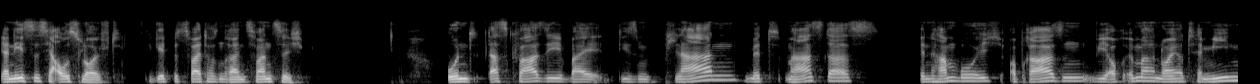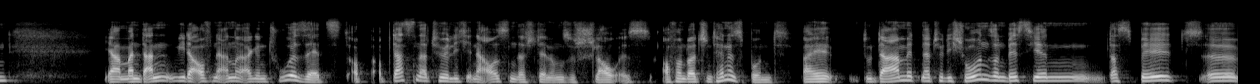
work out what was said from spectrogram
ja nächstes Jahr ausläuft. Die geht bis 2023. Und das quasi bei diesem Plan mit Masters in Hamburg, ob Rasen, wie auch immer, neuer Termin, ja, man dann wieder auf eine andere Agentur setzt, ob, ob das natürlich in der Außendarstellung so schlau ist, auch vom Deutschen Tennisbund, weil du damit natürlich schon so ein bisschen das Bild, äh,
